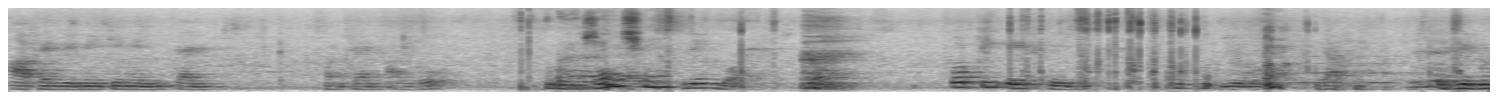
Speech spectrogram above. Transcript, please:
in была женщина, Slim boy, 48 kg. Yeah. If you do,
